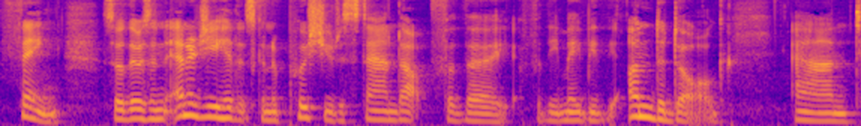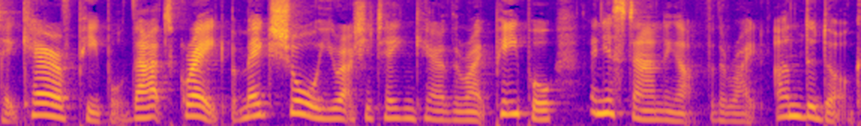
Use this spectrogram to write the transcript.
thing. So there's an energy here that's going to push you to stand up for the for the maybe the underdog and take care of people. That's great, but make sure you're actually taking care of the right people and you're standing up for the right underdog.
